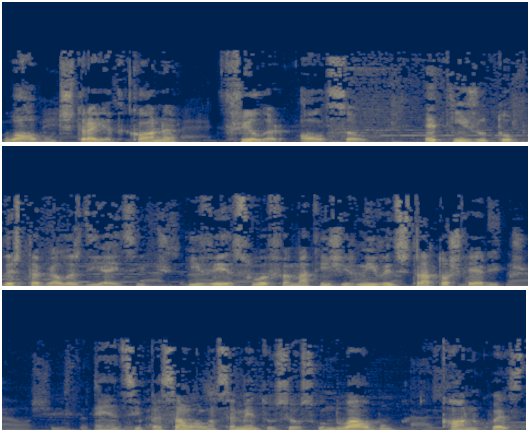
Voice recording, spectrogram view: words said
O álbum de estreia de Connor, Thriller Also, atinge o topo das tabelas de êxitos e vê a sua fama atingir níveis estratosféricos. Em antecipação ao lançamento do seu segundo álbum, Conquest,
